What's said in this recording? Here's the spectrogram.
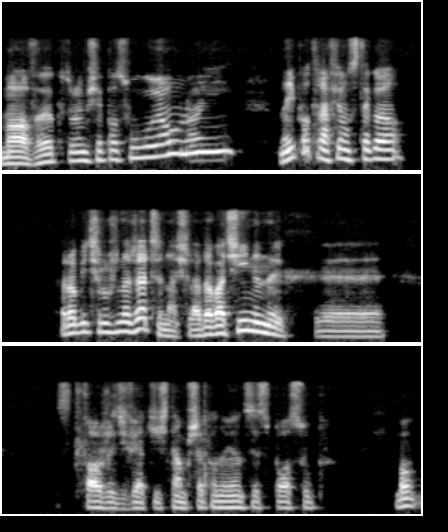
mowy, którym się posługują, no i, no i potrafią z tego robić różne rzeczy, naśladować innych, e, stworzyć w jakiś tam przekonujący sposób. Bo,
